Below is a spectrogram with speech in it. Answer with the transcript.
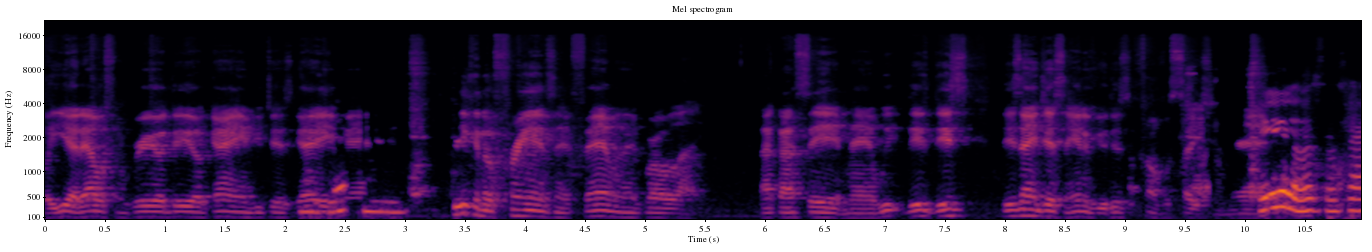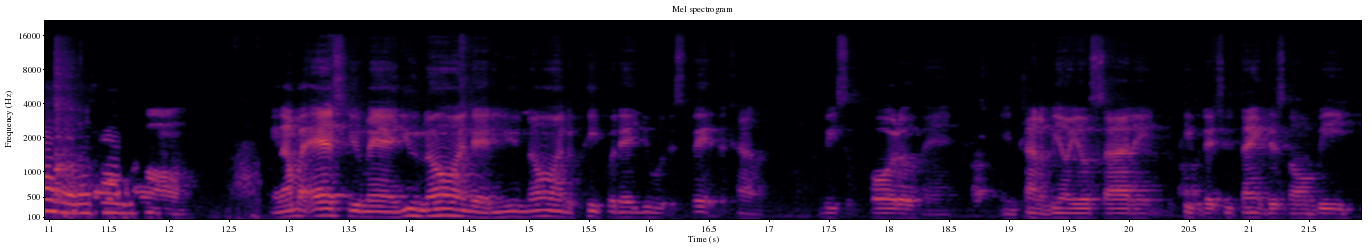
but yeah, that was some real deal game you just gave, man. Speaking of friends and family, bro, like like I said, man, we this this this ain't just an interview. This is a conversation, man. Yeah, let's let's have it. Let's have it. Um, and I'm gonna ask you, man. You knowing that, and you knowing the people that you would expect to kind of be supportive and, and kind of be on your side and the people that you think that's gonna be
